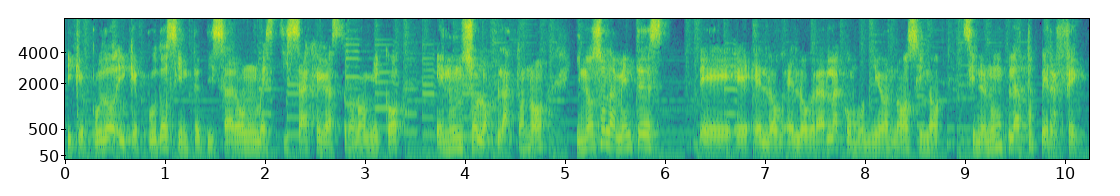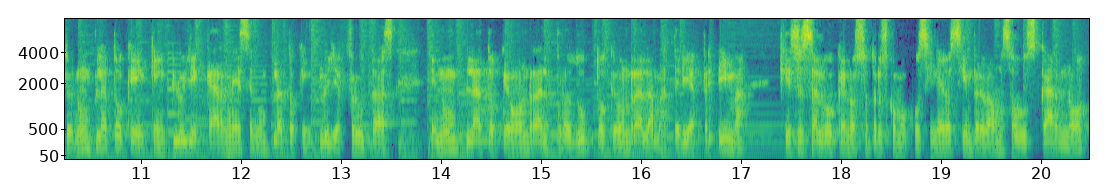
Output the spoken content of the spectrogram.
y que pudo y que pudo sintetizar un mestizaje gastronómico en un solo plato, ¿no? Y no solamente es eh, eh, el, lograr la comunión, ¿no? Sino, sino en un plato perfecto, en un plato que, que, incluye carnes, en un plato que incluye frutas, en un plato que honra al producto, que honra la materia prima que eso es algo que nosotros como cocineros siempre vamos a buscar, ¿no?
